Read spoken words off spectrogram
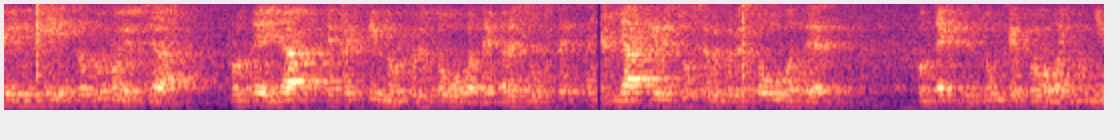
керівники задумуються про те, як ефективно використовувати ресурси, як ці ресурси використовувати в контексті думки про майбутні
